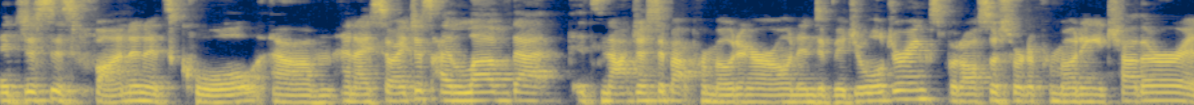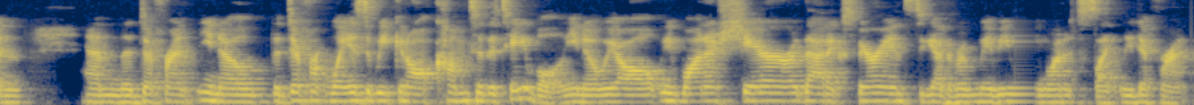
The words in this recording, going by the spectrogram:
it just is fun and it's cool. Um, and i so i just i love that it's not just about promoting our own individual drinks but also sort of promoting each other and and the different you know the different ways that we can all come to the table. You know we all we want to share that experience together but maybe we want it slightly different.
